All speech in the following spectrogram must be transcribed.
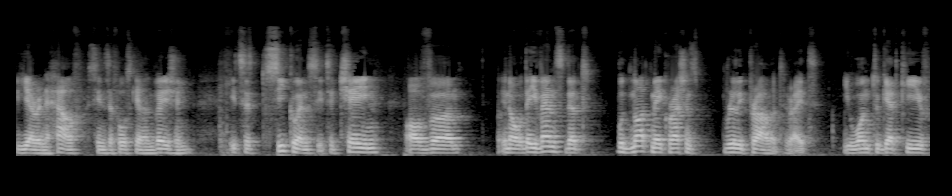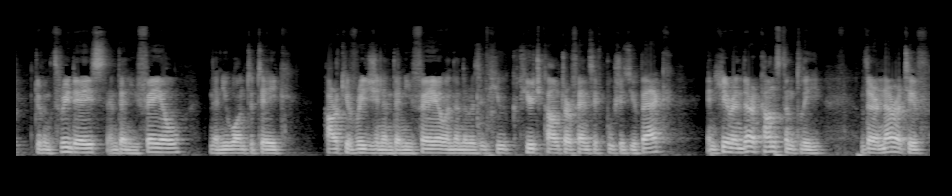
year and a half since the full-scale invasion, it's a sequence, it's a chain of uh, you know the events that would not make Russians really proud, right? You want to get Kiev during three days, and then you fail. Then you want to take Kharkiv region, and then you fail, and then there is a huge, huge counteroffensive pushes you back. And here and there, constantly, their narrative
